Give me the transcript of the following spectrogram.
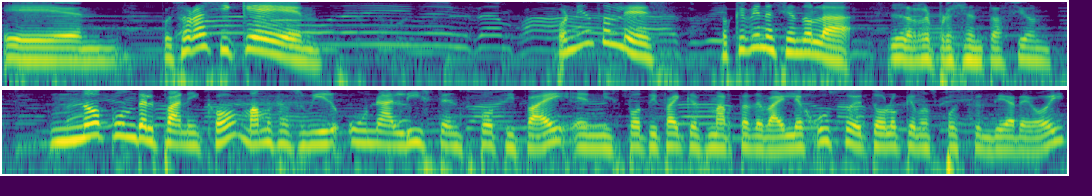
Eh, pues ahora sí que poniéndoles lo que viene siendo la, la representación. No cunde el pánico, vamos a subir una lista en Spotify, en mi Spotify que es Marta de Baile, justo de todo lo que hemos puesto el día de hoy,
